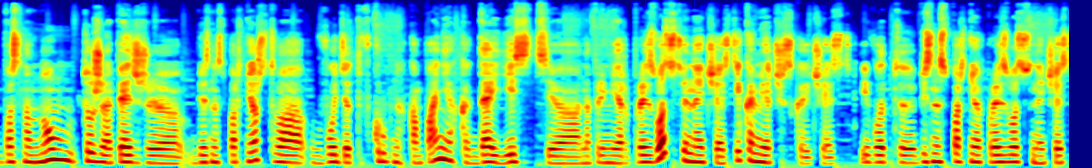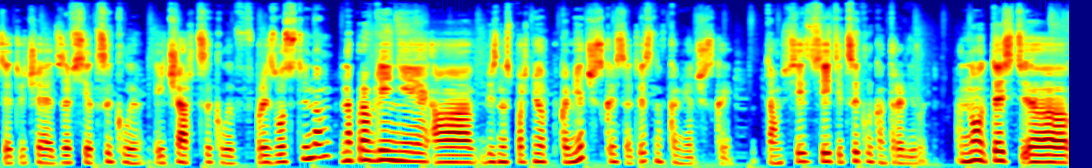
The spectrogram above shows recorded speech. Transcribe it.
в основном тоже, опять же, бизнес-партнерство вводят в крупных компаниях, когда есть, э, например, производственная часть и коммерческая часть. И вот э, бизнес-партнер производственной части отвечает за все циклы, HR-циклы в производственном направлении, а бизнес-партнер по коммерческой, соответственно, в коммерческой. Там все, все эти циклы контролируют. Ну, то есть э,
